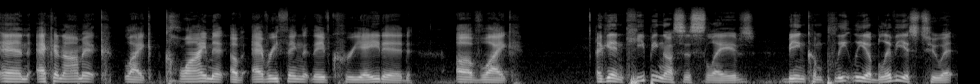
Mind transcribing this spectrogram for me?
and economic like climate of everything that they've created of like again keeping us as slaves being completely oblivious to it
